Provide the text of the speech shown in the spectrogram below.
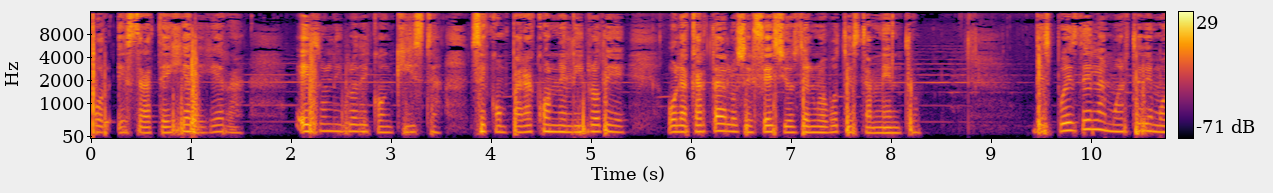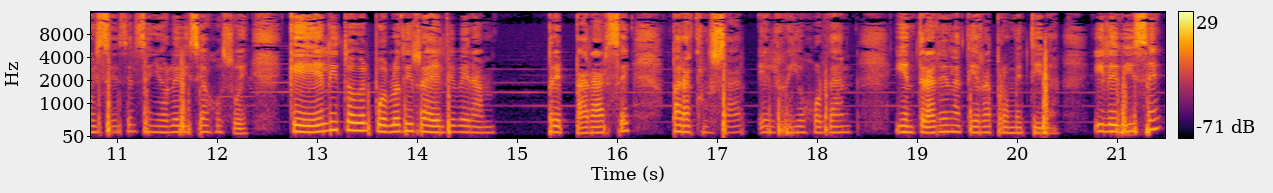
por estrategia de guerra? Es un libro de conquista. Se compara con el libro de o la carta de los Efesios del Nuevo Testamento. Después de la muerte de Moisés, el Señor le dice a Josué que él y todo el pueblo de Israel deberán prepararse para cruzar el río Jordán y entrar en la tierra prometida. Y le dice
